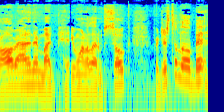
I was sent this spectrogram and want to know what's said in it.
crawl around in their mud pit. You want to let them soak for just a little bit.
